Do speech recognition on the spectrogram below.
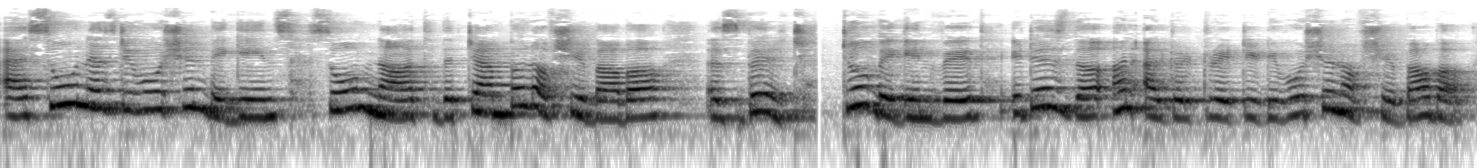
As soon as devotion begins, Somnath, the temple of Shiv Baba, is built. To begin with, it is the unadulterated devotion of Shiv Baba.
